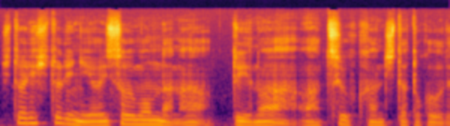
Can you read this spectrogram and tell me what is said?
一人一人に寄り添うもんだなというのは強く感じたところです。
